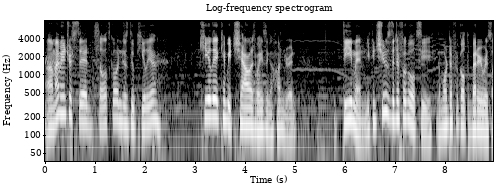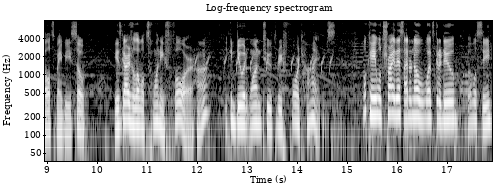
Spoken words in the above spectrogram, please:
Um, I'm interested, so let's go ahead and just do Killia. Killia can be challenged by using 100. Demon, you can choose the difficulty. The more difficult, the better your results may be. So, these guys are level 24, huh? You can do it one, two, three, four times. Okay, we'll try this. I don't know what it's gonna do, but we'll see.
